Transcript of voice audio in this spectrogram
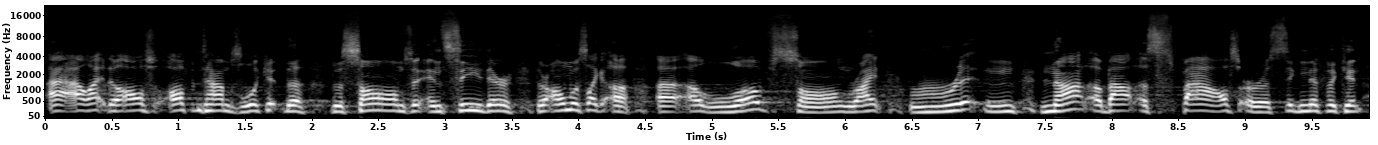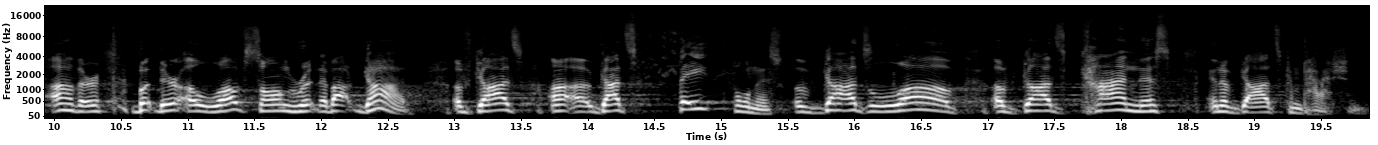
I, I like to also, oftentimes look at the, the Psalms and see they're, they're almost like a, a, a, love song, right? Written not about a spouse or a significant other, but they're a love song written about God, of God's, uh, of God's faithfulness, of God's love, of God's kindness, and of God's compassion.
